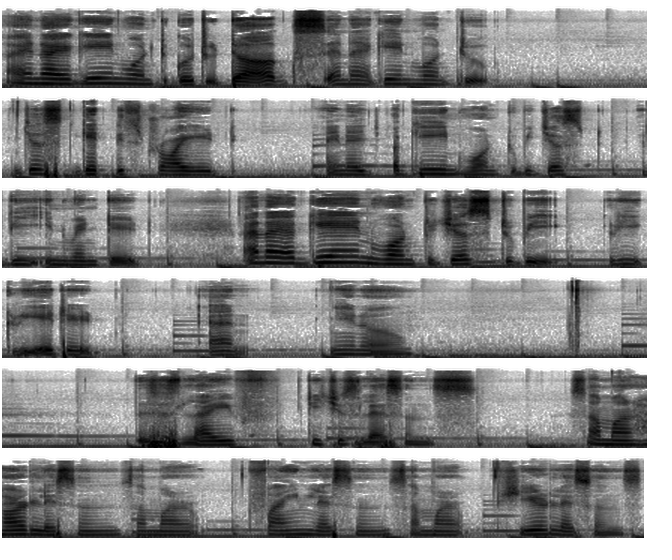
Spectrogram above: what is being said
And I again want to go to dogs and I again want to just get destroyed and I again want to be just reinvented and I again want to just to be recreated and you know this is life, teaches lessons. Some are hard lessons, some are fine lessons, some are sheer lessons.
